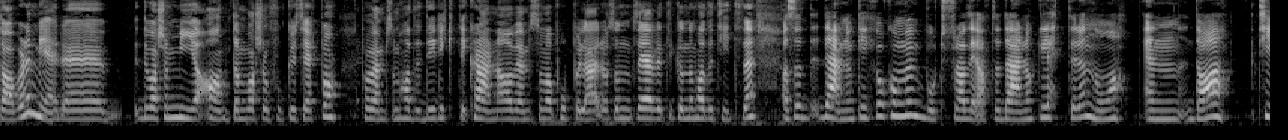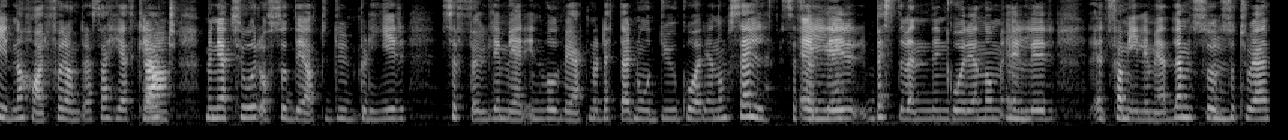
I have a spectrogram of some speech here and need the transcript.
Da var det mer eh, Det var så mye annet de var så fokusert på. På hvem som hadde de riktige klærne, og hvem som var populære og sånn, så jeg vet ikke om de hadde tid til det. Altså, det er nok ikke å komme bort fra det at det er nok lettere nå enn da. Tidene har forandra seg, helt klart. Men jeg tror også det at du blir selvfølgelig mer involvert når dette er noe du går gjennom selv. Eller bestevennen din går gjennom, eller et familiemedlem. Så, så tror jeg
